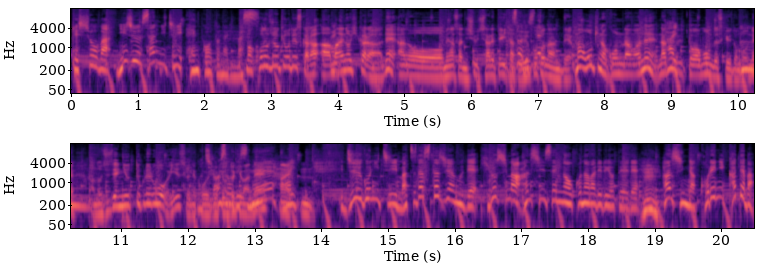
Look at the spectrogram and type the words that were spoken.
決勝は23日に変更となります、まあ、この状況ですから、はい、前の日からね、あのー、皆さんに周知されていたということなんで、ね、まあ、大きな混乱は、ね、なくとは思うんですけれどもね、はい、あの事前に言ってくれる方がいいですよね、こういう状況の時はね。はい、うん、15日、マツダスタジアムで広島阪神戦が行われる予定で、うん、阪神がこれに勝てば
